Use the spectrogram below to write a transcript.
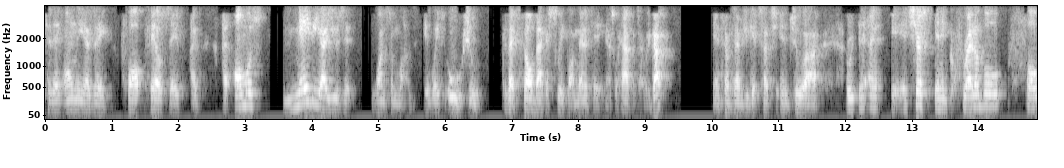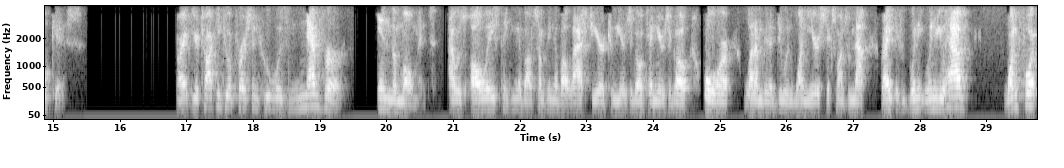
today only as a fault fail safe. I, I almost, maybe I use it once a month. It wakes, ooh, shoot, because I fell back asleep while meditating. That's what happens. I wake up, and sometimes you get such into, uh, it's just an incredible focus right, you're talking to a person who was never in the moment. I was always thinking about something about last year, two years ago, 10 years ago, or what I'm going to do in one year, six months from now, right? If, when, when you have one foot,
